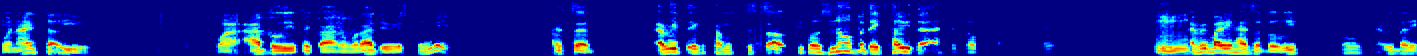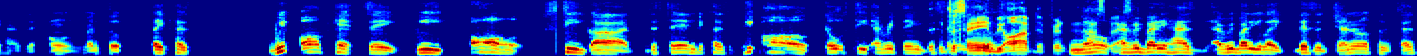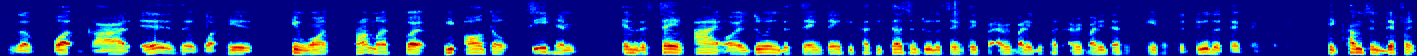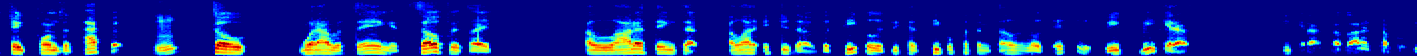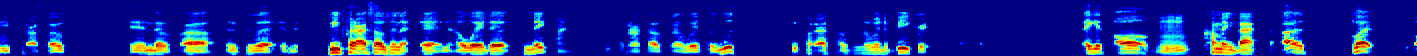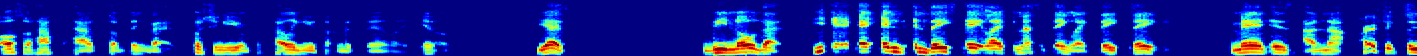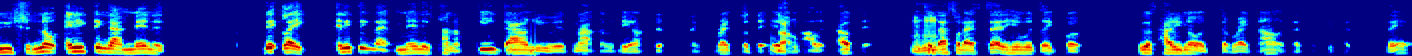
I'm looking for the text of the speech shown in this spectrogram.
when I tell you why I believe in God and what I do is for me," I said, "Everything comes to self." He goes, "No, but they tell you that." I said, "No, but that's it. hmm everybody has a belief on their own. Everybody has their own mental like because we all can't say we all see God the same because we all don't see everything the same. The same. So- We all have different No, aspects. everybody has everybody like there's a general consensus of what God is and what he he wants from us, but we all don't see him in the same eye or is doing the same things because he doesn't do the same thing for everybody because everybody doesn't need him to do the same thing. So they, he comes in different shapes, forms, and aspects. Mhm. So what I was saying is self is like a lot of things that a lot of issues that with people is because people put themselves in those issues. We we get us we get ourselves out of trouble. We put ourselves in the uh into the, in the we put ourselves in a in a way to, to make finance. We put ourselves in a way to lose finance. We put ourselves in the way to be great. Like it's all hmm coming back to us, but you also have to have something that is pushing you and propelling you to understand, like, you know, yes, we know that y- and and, and they say like and that's the thing, like they say man is are not perfect, so you should know anything that man is they, like anything that man is trying to feed down you is not going to be 100% correct. So there is No. knowledge out there. So hmm that's what I said. He was like, but he goes, how do you know it's the right knowledge? I said, because it's there.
